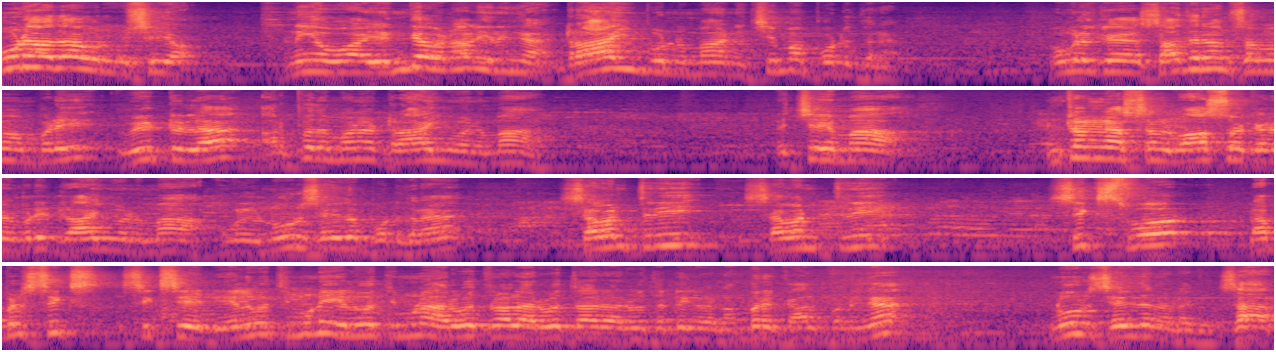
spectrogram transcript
மூணாவதாக ஒரு விஷயம். நீங்கள் எங்கே வேணாலும் இருங்க. டிராயிங் போடணுமா? நிச்சயமாக போட்டு தரேன். உங்களுக்கு சதுரம் சமூகம் படி வீட்டில் அற்புதமான டிராயிங் வேணுமா? நிச்சயமா. இன்டர்நேஷ்னல் வாசு அகாடமி படி டிராயிங் வேணுமா? உங்களுக்கு நூறு சதவீதம் போட்டுக்கிறேன் seven three seven three six four double six six eight எழுபத்தி மூணு எழுபத்தி மூணு அறுபத்தி நாலு அறுபத்தாறு அறுபத்தெட்டுங்கிற நம்பருக்கு கால் பண்ணுங்கள் நூறு சதவீதம் நடக்கும். சார்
